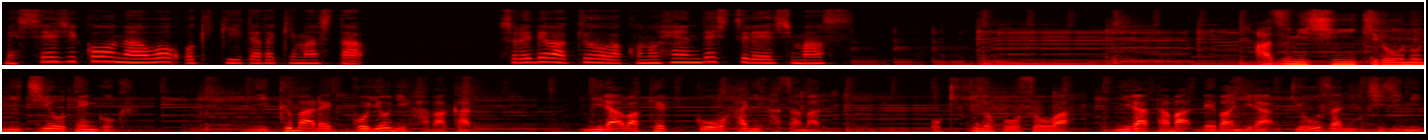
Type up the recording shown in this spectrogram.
メッセージコーナーをお聞きいただきました。それでは今日はこの辺で失礼します。安住紳一郎の日曜天国。憎まれっ子世にはばかる。ニラは結構歯に挟まる。お聞きの放送はニラ玉レバニラ餃子にチヂミ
